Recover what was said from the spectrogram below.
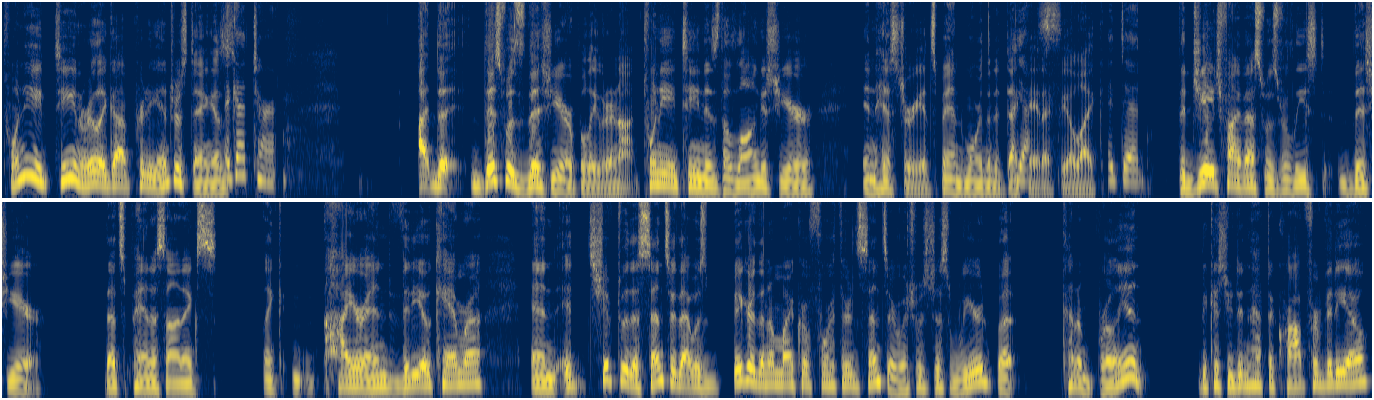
2018 really got pretty interesting. As It got turned. I, the, this was this year, believe it or not. 2018 is the longest year in history. It spanned more than a decade, Yes. I feel like. It did. The GH5S was released this year. That's Panasonic's like higher end video camera. And it shipped with a sensor that was bigger than a micro four thirds sensor, which was just weird, but kind of brilliant because you didn't have to crop for video.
